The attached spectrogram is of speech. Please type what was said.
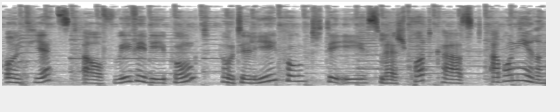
Und jetzt auf www.hotelier.de slash podcast abonnieren.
